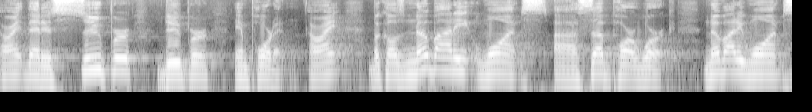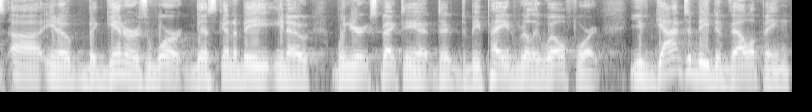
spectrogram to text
all right. That is super duper important, all right, because nobody wants uh, subpar work. Nobody wants, uh, you know, beginner's work that's going to be, you know, when you're expecting it to, to be paid really well for it. You've got to be developing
